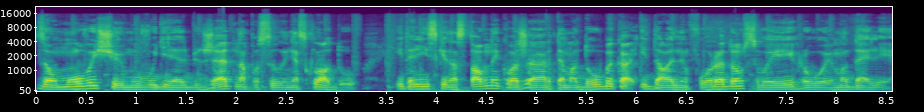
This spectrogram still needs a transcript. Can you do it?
за умови, що йому виділять бюджет на посилення складу. Італійський наставник вважає Артема Довбика ідеальним форвардом своєї ігрової моделі.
